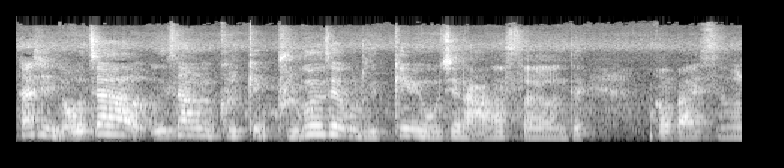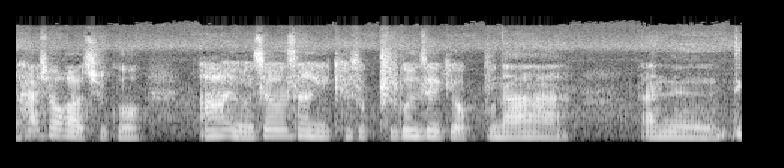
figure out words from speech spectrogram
사실 여자 의상은 그렇게 붉은색으로 느낌이 오진 않았어요. 근데 아까 말씀을 하셔가지고 아 여자 의상이 계속 붉은색이었구나 라는 느-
